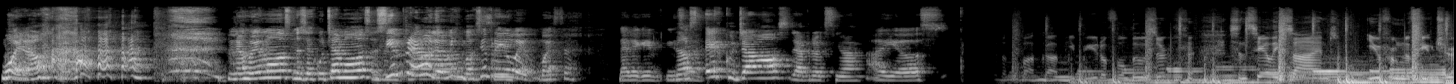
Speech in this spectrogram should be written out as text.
Bueno. nos vemos, nos escuchamos. Siempre hago lo mismo, siempre Sí. digo, bueno, bueno, dale que. Nos escuchamos la próxima. Adiós. the fuck up, you beautiful loser. Sincerely signed, you from the future.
